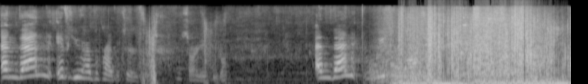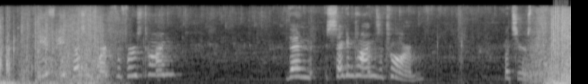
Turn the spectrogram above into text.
And then if you have the private server. Sorry if you don't. And then leave the one. If it doesn't work the first time, then second time's a charm. But seriously.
